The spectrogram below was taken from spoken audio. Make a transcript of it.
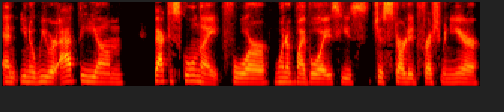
and, you know, we were at the, um, back to school night for one of my boys. He's just started freshman year.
